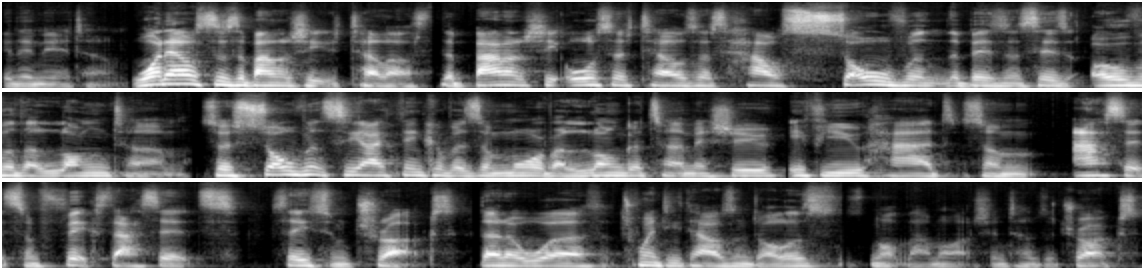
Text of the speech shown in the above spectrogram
in the near term. What else does the balance sheet tell us? The balance sheet also tells us how solvent the business is over the long term. So solvency I think of as a more of a longer term issue. If you had some assets, some fixed assets, say some trucks that are worth $20,000, it's not that much in terms of trucks,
